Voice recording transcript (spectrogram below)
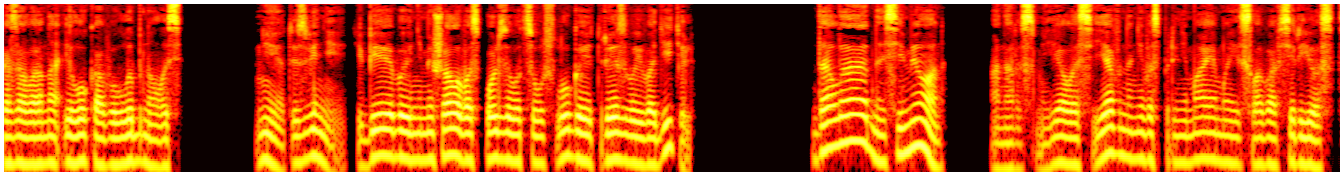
сказала она и лукаво улыбнулась. Нет, извини, тебе бы не мешало воспользоваться услугой трезвый водитель. Да ладно, Семен. Она рассмеялась, явно не воспринимая мои слова всерьез.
